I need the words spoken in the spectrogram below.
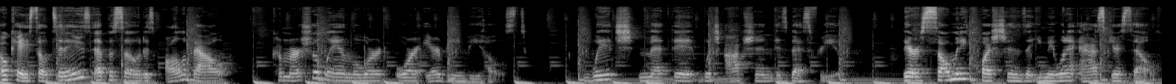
Okay, so today's episode is all about commercial landlord or Airbnb host. Which method, which option is best for you? There are so many questions that you may want to ask yourself,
